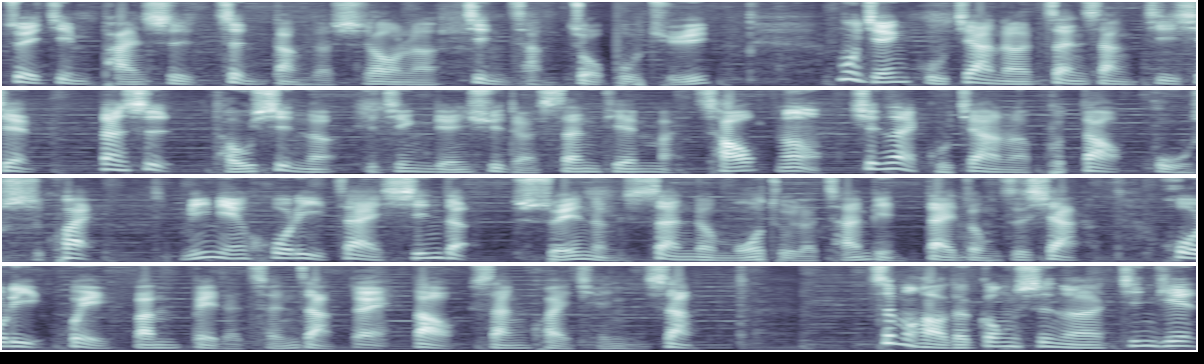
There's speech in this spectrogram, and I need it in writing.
最近盘势震荡的时候呢进场做布局。目前股价呢站上季线，但是投信呢已经连续的三天买超，嗯，现在股价呢不到五十块。明年获利在新的水冷散热模组的产品带动之下，获利会翻倍的成长，对，到三块钱以上。这么好的公司呢，今天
